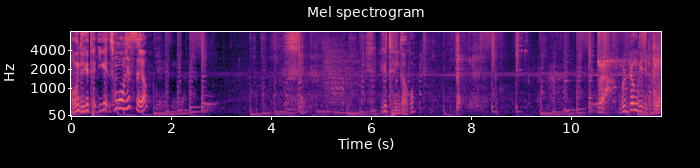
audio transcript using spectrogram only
어 근데 이게 대- 이게 성공했어요? 예 했습니다. 이게 된다고? 뭐야, 물병 뒤집기.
